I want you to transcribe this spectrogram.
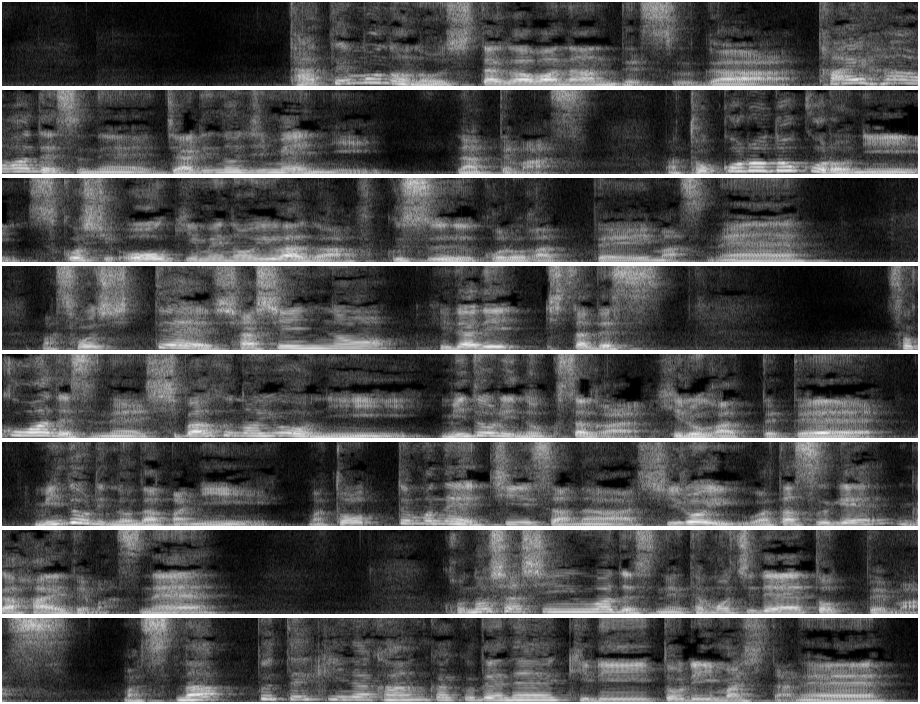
建物の下側なんですが、大半はですね、砂利の地面になってます。ところどころに少し大きめの岩が複数転がっていますね。まそして写真の左下です。そこはですね、芝生のように緑の草が広がってて、緑の中に、まあ、とってもね、小さな白い綿すげが生えてますね。この写真はですね、手持ちで撮ってます。まあ、スナップ的な感覚でね、切り取りましたね。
